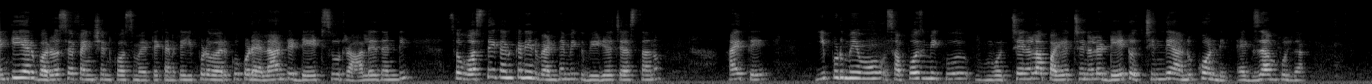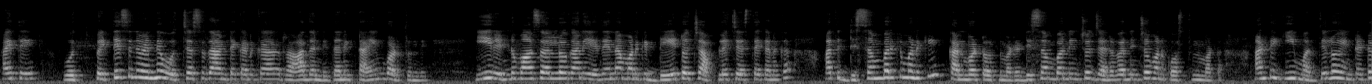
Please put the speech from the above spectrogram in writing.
ఎన్టీఆర్ భరోసా పెన్షన్ కోసం అయితే కనుక ఇప్పటి వరకు కూడా ఎలాంటి డేట్స్ రాలేదండి. సో వస్తే కనుక నేను వెంటనే మీకు వీడియో చేస్తాను. అయితే ఇప్పుడు మేము సపోజ్ మీకు వచ్చే నెల పై వచ్చే నెల డేట్ వచ్చింది అనుకోండి ఎగ్జాంపుల్గా అయితే పెట్టేసిన వెంటనే వచ్చేస్తుందా అంటే కనుక రాదండి. దానికి టైం పడుతుంది. ఈ రెండు మాసాల్లో కానీ ఏదైనా మనకి డేట్ వచ్చి అప్లై చేస్తే కనుక అది డిసెంబర్కి మనకి కన్వర్ట్ అవుతుందన్నమాట. డిసెంబర్ నుంచో జనవరి నుంచో మనకు వస్తుందన్నమాట. అంటే ఈ మధ్యలో ఏంటంటే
